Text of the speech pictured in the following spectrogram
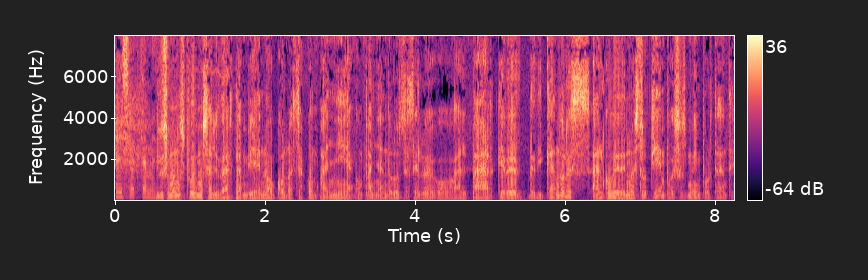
Y Exactamente. los humanos podemos ayudar también, ¿no? Con nuestra compañía, acompañándolos desde luego al parque, de- dedicándoles algo de nuestro tiempo, eso es muy importante.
